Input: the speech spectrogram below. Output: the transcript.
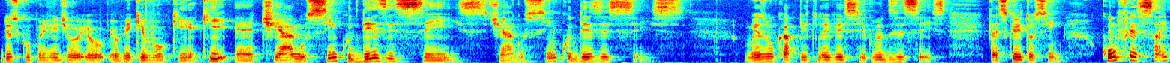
Desculpa, gente, eu, eu, eu me equivoquei aqui. É Tiago 5,16. Tiago 5,16. Mesmo capítulo aí, versículo 16. Está escrito assim: Confessai,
